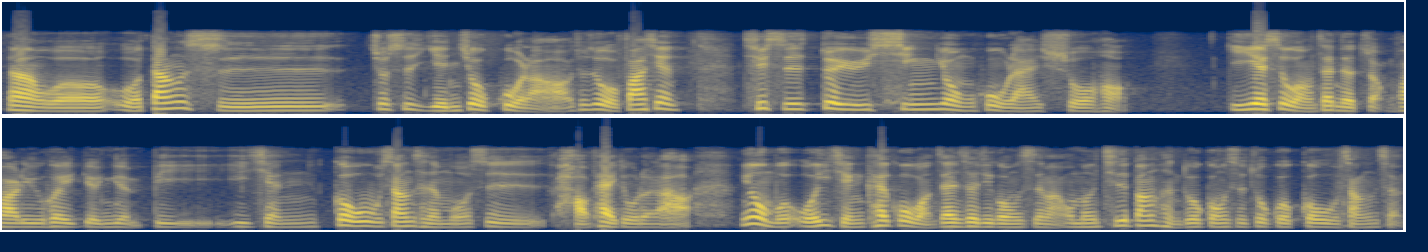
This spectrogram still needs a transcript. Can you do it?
那我我当时就是研究过了啊，就是我发现其实对于新用户来说，哈。一页式网站的转化率会远远比以前购物商城的模式好太多了啦！哈因为我们我以前开过网站设计公司嘛，我们其实帮很多公司做过购物商城。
